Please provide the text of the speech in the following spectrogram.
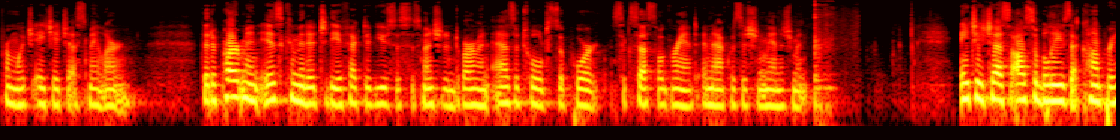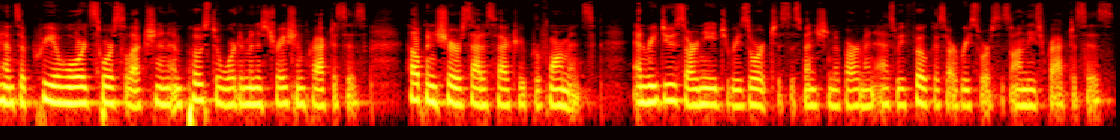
from which HHS may learn. The Department is committed to the effective use of suspension and debarment as a tool to support successful grant and acquisition management HHS also believes that comprehensive pre-award source selection and post-award administration practices help ensure satisfactory performance and reduce our need to resort to suspension and debarment as we focus our resources on these practices.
